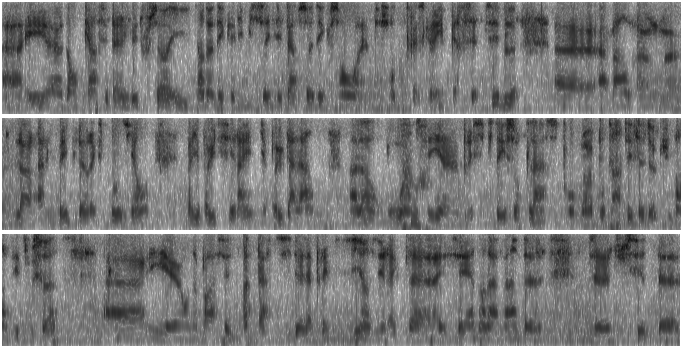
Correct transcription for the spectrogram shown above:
Euh, et euh, donc, quand c'est arrivé tout ça, et étant donné que les missiles hypersoniques sont, sont presque imperceptibles avant leur, leur, arrivée puis leur explosion, ben, il n'y a pas eu de sirène, il n'y a pas eu d'alarme. Alors, nous, on s'est précipité sur place pour, pour tenter de documenter tout ça. Euh, et euh, on a passé une bonne partie de l'après-midi en direct à LCN en avant de, du site de,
